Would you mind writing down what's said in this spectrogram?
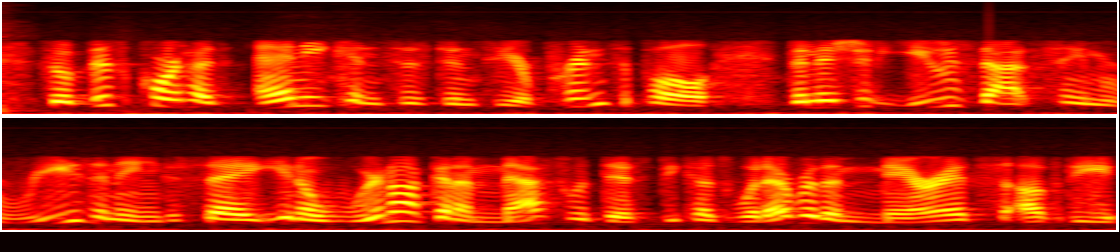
so if this court has any consistency or principle, then it should use that same reasoning to say, you know, we're not going to mess with this because whatever the merits of the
